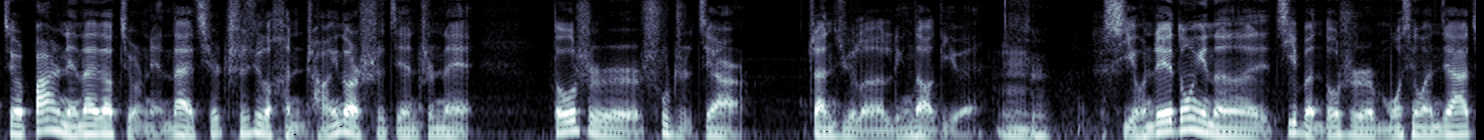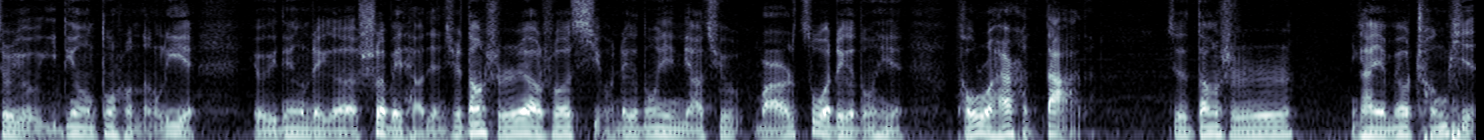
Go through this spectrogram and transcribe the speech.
就是八十年代到九十年代，其实持续了很长一段时间之内，都是树脂件儿占据了领导地位。嗯，喜欢这些东西呢，基本都是模型玩家，就是有一定动手能力，有一定这个设备条件。其实当时要说喜欢这个东西，你要去玩做这个东西，投入还是很大的。就当时你看也没有成品，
